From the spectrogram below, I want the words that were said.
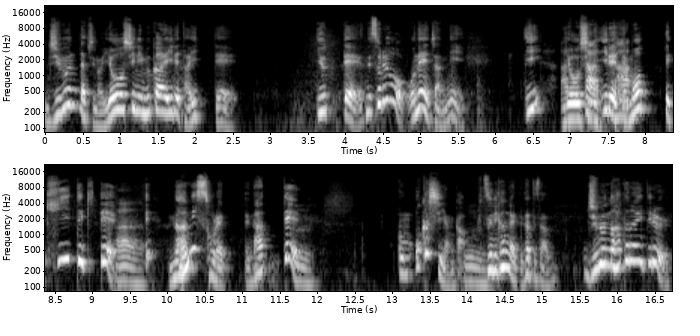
自分たちの養子に迎え入れたいって言ってでそれをお姉ちゃんに「いあ養子に入れても?」って聞いてきてあ「え何それ?」ってなって、うん。うんおかしいやんか、うん。普通に考えて。だってさ自分の働いてる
